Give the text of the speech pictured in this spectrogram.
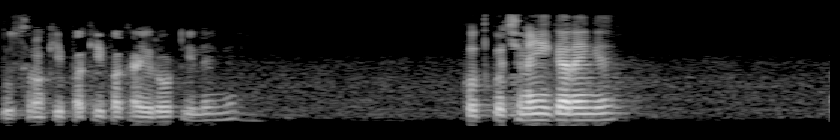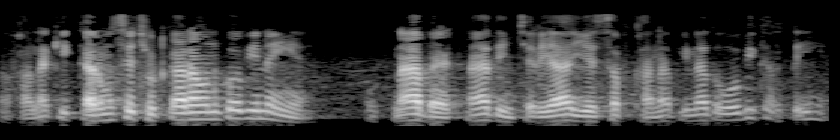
दूसरों की पकी पकाई रोटी लेंगे। खुद कुछ नहीं करेंगे। हालाँकि कर्म से छुटकारा उनको भी नहीं है। उठना, बैठना, दिनचर्या, ये सब खाना पीना तो वो भी करते ही हैं।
